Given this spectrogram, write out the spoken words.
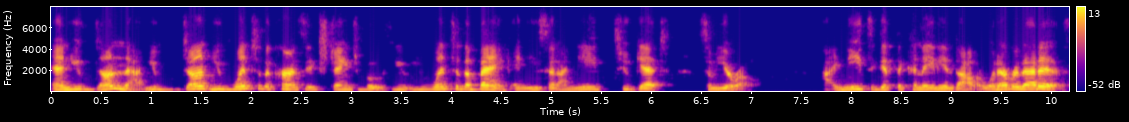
and you've done that. You've done, you went to the currency exchange booth, you, you went to the bank and you said, I need to get some euro. I need to get the Canadian dollar, whatever that is.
